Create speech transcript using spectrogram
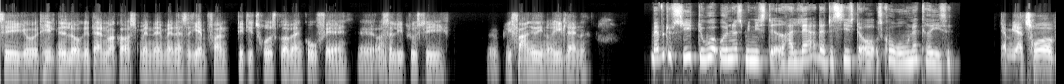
til jo et helt nedlukket Danmark også, men, øh, men altså hjem fra det, de troede skulle have været en god ferie, øh, og så lige pludselig øh, blive fanget i noget helt andet. Hvad vil du sige, du og Udenrigsministeriet har lært af det sidste års coronakrise? Jamen jeg tror,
